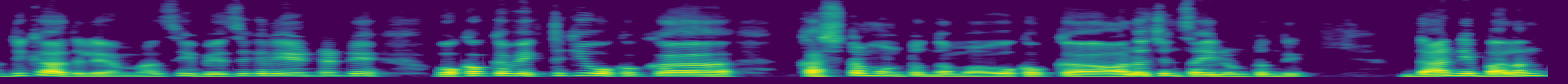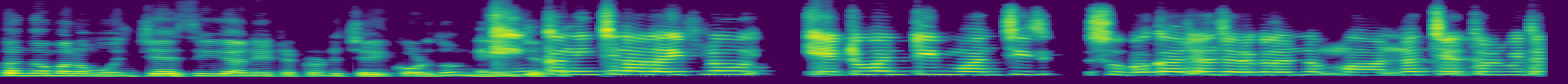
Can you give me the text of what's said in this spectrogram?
అది కాదులే అమ్మా. సి బేసికలీ ఏంటంటే ఒక్కొక్క వ్యక్తికి ఒక్కొక్క కష్టం ఉంటుందమ్మా. ఒక్కొక్క ఆలోచన శైలి ఉంటుంది. దాన్ని బలవంతంగా మనం ఉంచేసి అనేటటువంటి చేయకూడదు. నేను ఇంకా నుంచి నా లైఫ్లో ఎటువంటి మంచి శుభకార్యాలు జరగాలన్నా మా అన్న చేతుల మీద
